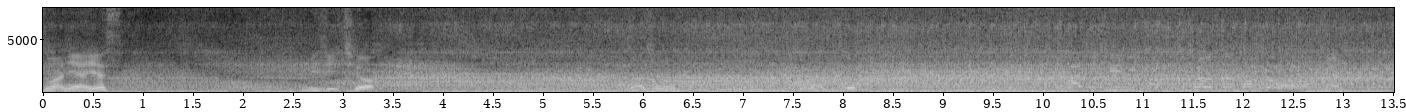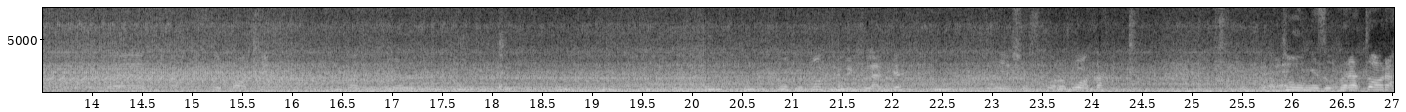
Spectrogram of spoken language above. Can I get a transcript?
Zła nie jest. Widzicie o. W porządku. Zobaczcie, silnik prawie transportu ten e, coś tam nie poci. Trochę buty mi klepie. A nie, jeszcze sporo błota. A tu u mnie z operatora.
